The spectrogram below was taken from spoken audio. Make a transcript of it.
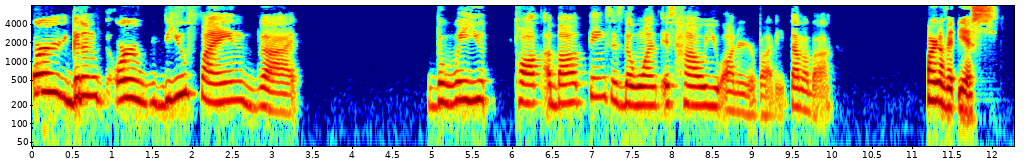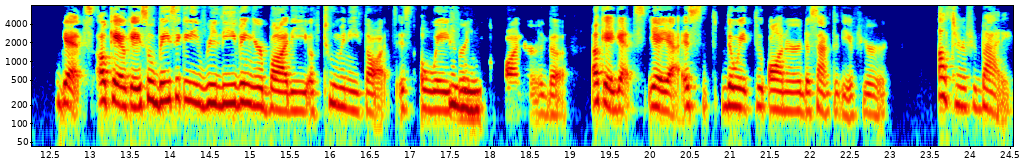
or ganun, or do you find that the way you talk about things is the one is how you honor your body? Tama ba? part of it, yes. Gets. Okay, okay. So basically relieving your body of too many thoughts is a way for mm-hmm. you to honor the Okay, gets. Yeah, yeah. It's the way to honor the sanctity of your altar of your body.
